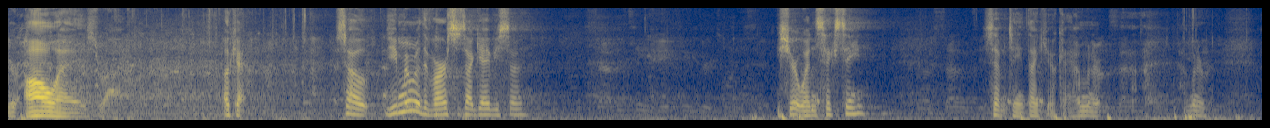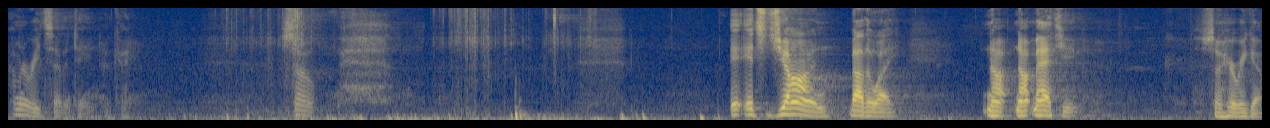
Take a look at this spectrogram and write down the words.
You're always right. Okay. So, do you remember the verses I gave you, son? You sure it wasn't 16? 17. Thank you. Okay, I'm gonna, I'm gonna, I'm gonna read 17. Okay. So, it's John, by the way, not not Matthew. So here we go.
